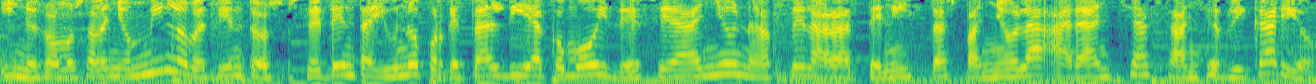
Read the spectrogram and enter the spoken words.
Y nos vamos al año 1971 porque tal día como hoy de ese año nace la tenista española Arancha Sánchez Vicario.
